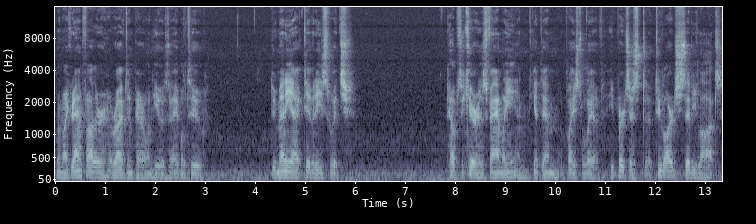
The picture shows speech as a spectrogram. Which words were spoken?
When my grandfather arrived in Parowan, he was able to do many activities which help secure his family and get them a place to live. He purchased uh, two large city lots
